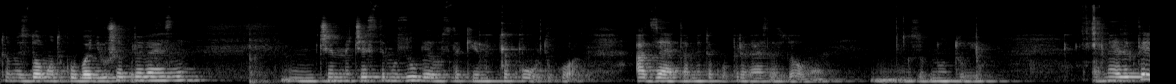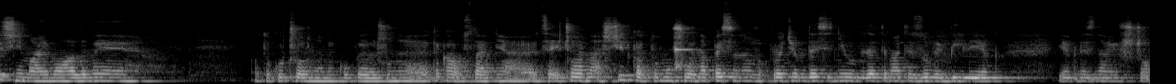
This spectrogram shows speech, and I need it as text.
То ми з дому таку бадюша привезли. Чим ми чистимо зуби, ось таким таку, таку адзета ми таку привезли з дому м, зубну тую. Ми електричні маємо, але ми отаку чорну ми купили, що не така остання це і чорна щітка, тому що написано, що протягом 10 днів ви будете мати зуби білі, як, як не знаю що.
